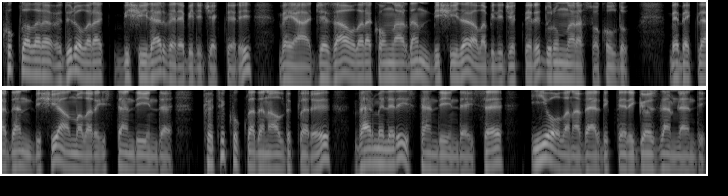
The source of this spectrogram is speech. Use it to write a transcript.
kuklalara ödül olarak bir şeyler verebilecekleri veya ceza olarak onlardan bir şeyler alabilecekleri durumlara sokuldu. Bebeklerden bir şey almaları istendiğinde kötü kukladan aldıkları, vermeleri istendiğinde ise iyi olana verdikleri gözlemlendi.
